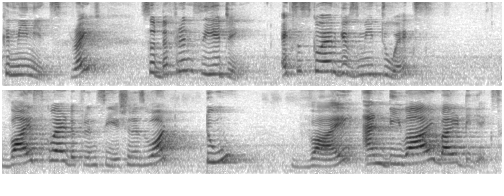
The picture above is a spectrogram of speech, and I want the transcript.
convenience, right? So differentiating x square gives me 2x, y square differentiation is what? 2y and dy by dx.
